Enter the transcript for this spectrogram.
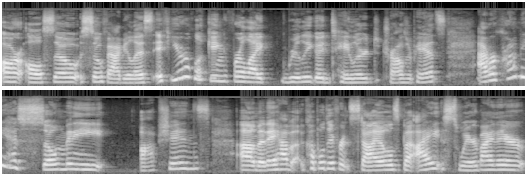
are also so fabulous. If you're looking for like really good tailored trouser pants, Abercrombie has so many options. Um, they have a couple different styles, but I swear by their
